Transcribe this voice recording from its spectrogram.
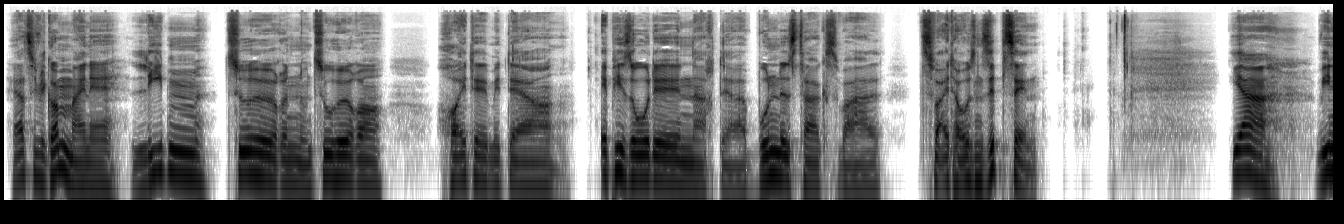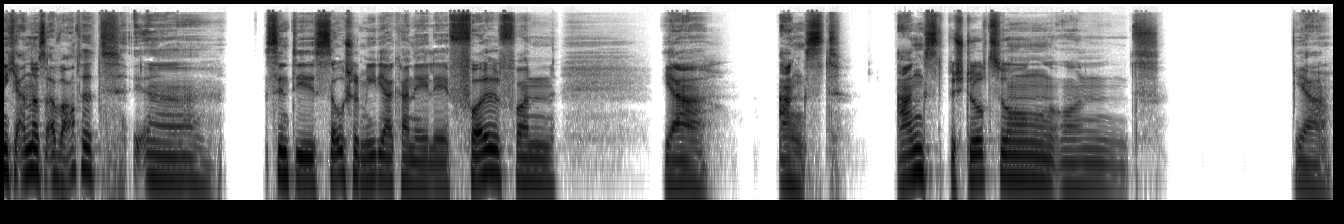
Herzlich willkommen, meine lieben Zuhörerinnen und Zuhörer, heute mit der Episode nach der Bundestagswahl 2017. Ja, wie nicht anders erwartet, äh, sind die Social-Media-Kanäle voll von, ja, Angst. Angst, Bestürzung und ja,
